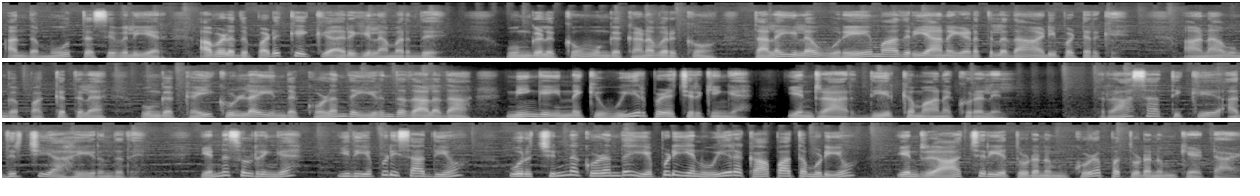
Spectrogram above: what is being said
அந்த மூத்த செவிலியர் அவளது படுக்கைக்கு அருகில் அமர்ந்து உங்களுக்கும் உங்க கணவருக்கும் தலையில ஒரே மாதிரியான இடத்துல தான் அடிபட்டிருக்கு. ஆனா உங்க பக்கத்துல உங்க கைக்குள்ள இந்த குழந்தை இருந்ததால தான் நீங்க இன்னைக்கு உயிர் பிழைச்சிருக்கீங்க என்றார் தீர்க்கமான குரலில். ராசாத்திக்கு அதிர்ச்சியாக இருந்தது. என்ன சொல்றீங்க? இது எப்படி சாத்தியம்? ஒரு சின்ன குழந்தை எப்படி என் உயிரை காப்பாற்ற முடியும்? என்று ஆச்சரியத்துடனும் குழப்பத்துடனும் கேட்டாள்.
